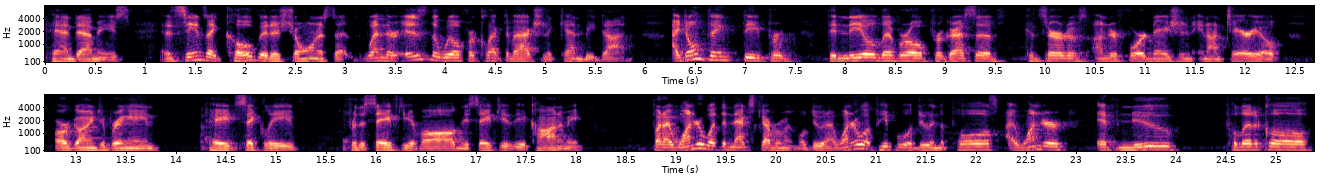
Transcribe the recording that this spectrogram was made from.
pandemics and it seems like COVID has shown us that when there is the will for collective action, it can be done. I don't think the the neoliberal progressive conservatives under Ford Nation in Ontario are going to bring in paid sick leave for the safety of all and the safety of the economy. But I wonder what the next government will do, and I wonder what people will do in the polls. I wonder if new political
